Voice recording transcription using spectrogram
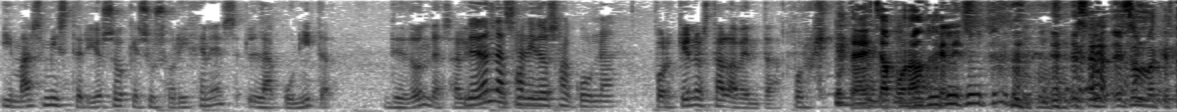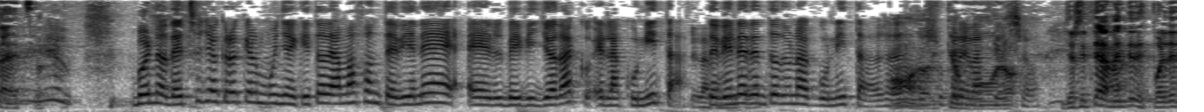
Y más misterioso que sus orígenes, la cunita. ¿De dónde ha salido? ¿De dónde ha salido cunita? esa cuna? ¿Por qué no está a la venta? ¿Por qué? Está hecha por ángeles. eso, eso es lo que está hecho. Bueno, de hecho yo creo que el muñequito de Amazon te viene el Baby Yoda en la cunita. La te viene dentro de una cunita. O sea, Oh, es súper gracioso. Yo, sinceramente, después de.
